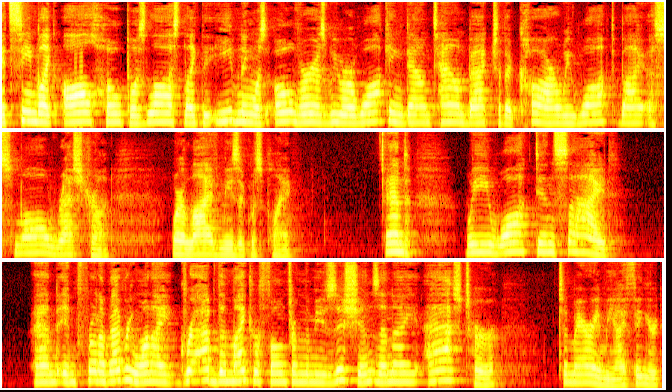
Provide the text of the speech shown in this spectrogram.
it seemed like all hope was lost, like the evening was over, as we were walking downtown back to the car, we walked by a small restaurant where live music was playing. And we walked inside. And in front of everyone, I grabbed the microphone from the musicians and I asked her to marry me. I figured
